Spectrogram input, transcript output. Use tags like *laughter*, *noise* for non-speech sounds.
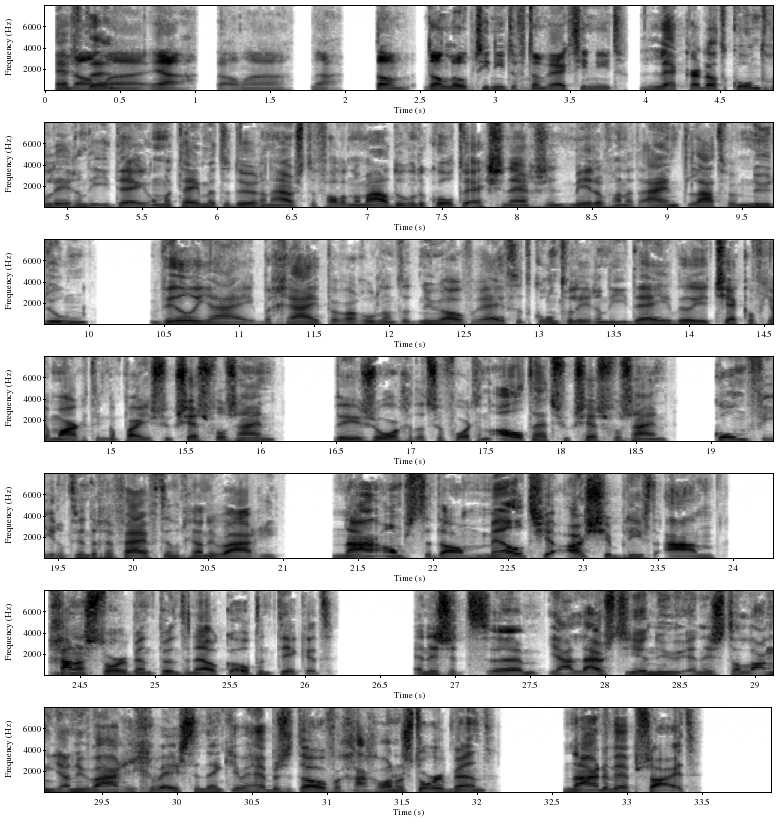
En Echt, dan, hè? eh, ja, dan, nou, dan, dan loopt hij niet of dan werkt hij niet. Lekker, dat controlerende idee. Om meteen met de deur in huis te vallen. Normaal doen we de call to action ergens in het midden aan het eind. Laten we hem nu doen. Wil jij begrijpen waar Roeland het nu over heeft? Het controlerende idee. Wil je checken of jouw marketingcampagnes succesvol zijn? Wil je zorgen dat ze voortaan altijd succesvol zijn? Kom 24 en 25 januari naar Amsterdam. Meld je alsjeblieft aan. Ga naar storyband.nl, koop een ticket. En is het, ehm, ja, luister je nu en is het al lang januari geweest en denk je, we hebben ze het over? Ga gewoon naar Storyband, naar de website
